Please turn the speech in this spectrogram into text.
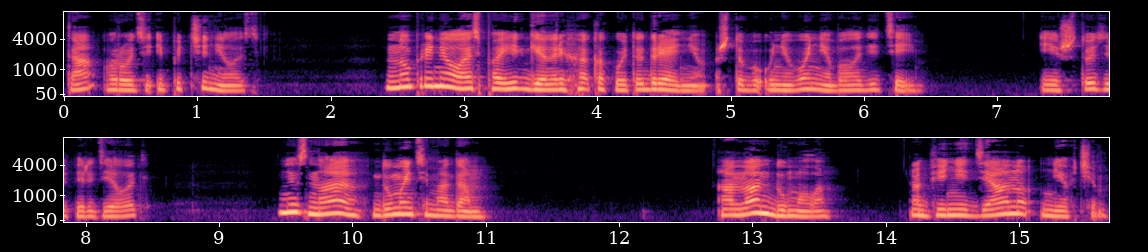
Та вроде и подчинилась. Но принялась поить Генриха какой-то дрянью, чтобы у него не было детей. И что теперь делать? Не знаю, думайте, мадам. Она думала. Обвинить Диану не в чем.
